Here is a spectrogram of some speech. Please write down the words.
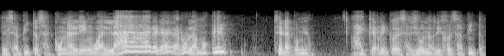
El sapito sacó una lengua larga, agarró la mosca y se la comió. Ay, qué rico desayuno, dijo el sapito.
